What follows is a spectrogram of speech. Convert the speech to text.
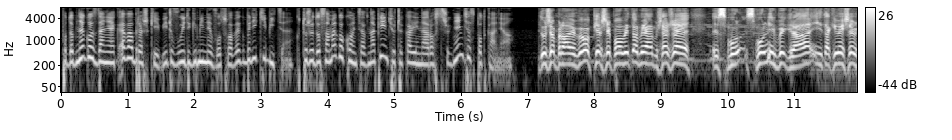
Podobnego zdania jak Ewa Braszkiewicz, wójt gminy Włocławek, byli kibice, którzy do samego końca w napięciu czekali na rozstrzygnięcie spotkania. Dużo bramek było. W pierwszej połowie to ja myślałem, że Smólnik wygra i tak jeszcze,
